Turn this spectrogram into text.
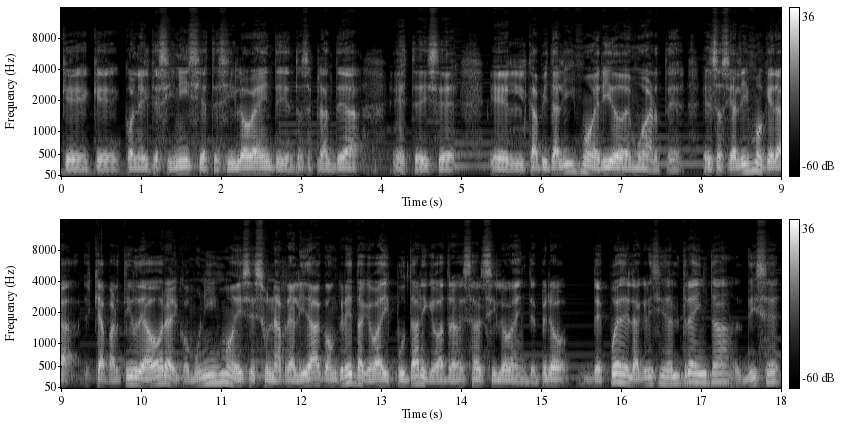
que, con el que se inicia este siglo XX y entonces plantea, este, dice, el capitalismo herido de muerte, el socialismo que era, que a partir de ahora el comunismo dice, es una realidad concreta que va a disputar y que va a atravesar el siglo XX, pero después de la crisis del 30, dice,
